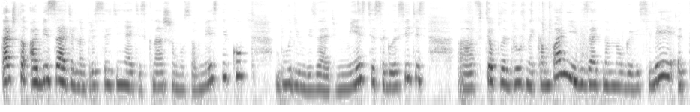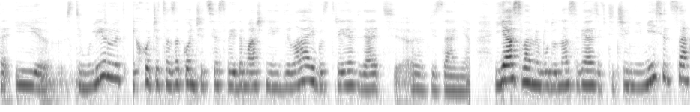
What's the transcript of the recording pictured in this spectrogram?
Так что обязательно присоединяйтесь к нашему совместнику. Будем вязать вместе. Согласитесь, а, в теплой дружной компании вязать намного веселее. Это и стимулирует, и хочется закончить все свои домашние дела и быстрее взять э, вязание. Я с вами буду на связи в течение месяца.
